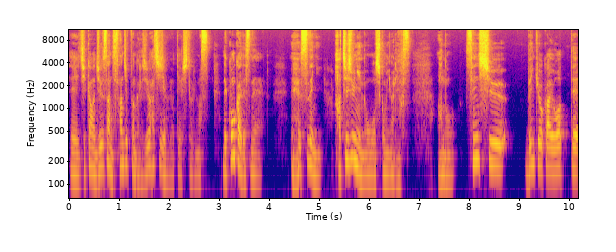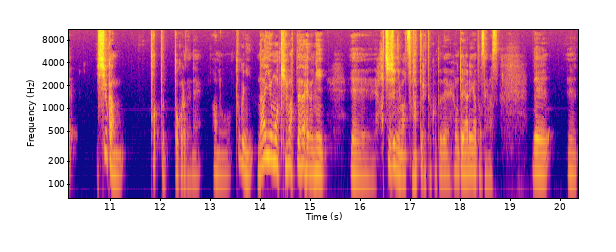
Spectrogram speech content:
時間は13時30分から18時を予定しております。で、今回ですね、すでに80人のお申し込みがあります。あの、先週勉強会終わって1週間経ったところでね、あの、特に内容も決まってないのに、えー、80人も集まってるということで、本当にありがとうございます。で、えー、っ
